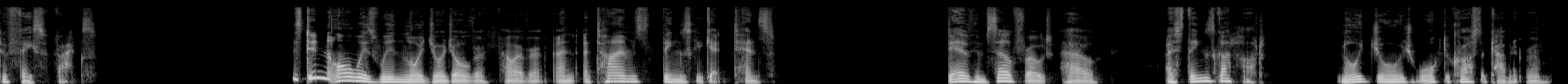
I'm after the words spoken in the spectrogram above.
to face facts. This didn't always win Lloyd George over, however, and at times things could get tense. Dev himself wrote how, as things got hot, Lloyd George walked across the cabinet room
